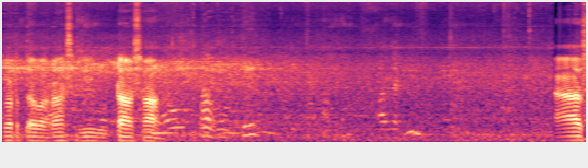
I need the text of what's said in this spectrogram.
ਗੁਰਦੁਆਰਾ ਸ੍ਰੀ ਬੂਟਾ ਸਾਹਿਬ। ਆਸ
